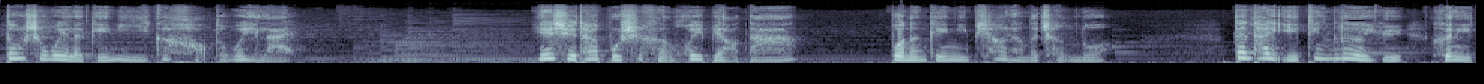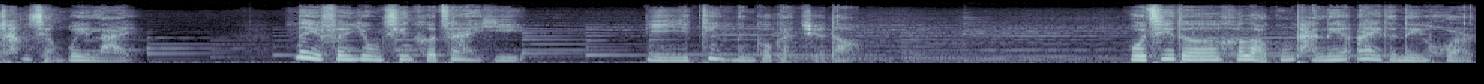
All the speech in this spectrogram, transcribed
都是为了给你一个好的未来。也许他不是很会表达，不能给你漂亮的承诺。但他一定乐于和你畅想未来，那份用心和在意，你一定能够感觉到。我记得和老公谈恋爱的那会儿，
